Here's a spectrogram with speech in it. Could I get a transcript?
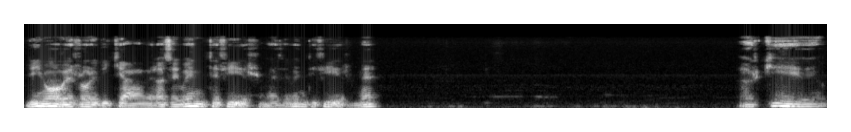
di nuovo errore di chiave la seguente firma le seguenti firme archivio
